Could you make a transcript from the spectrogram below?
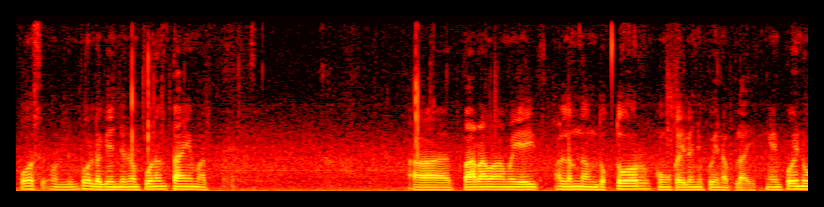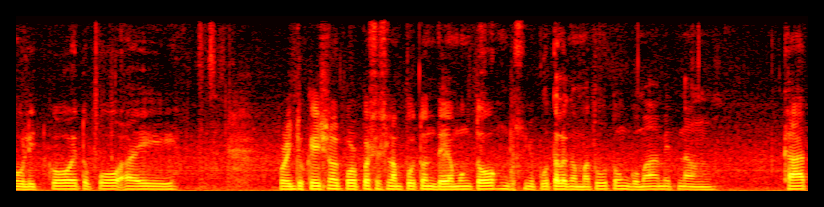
Tapos, ulit po, lagyan nyo lang po ng time at at para may alam ng doktor kung kailan nyo po in-apply. Ngayon po inulit ko, ito po ay for educational purposes lang po itong demong to. Gusto nyo po talaga matutong gumamit ng CAT,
